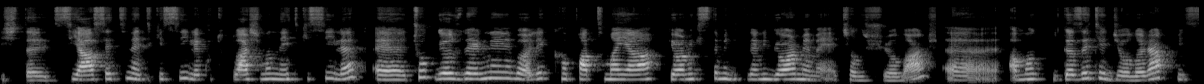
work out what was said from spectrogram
işte siyasetin etkisiyle, kutuplaşmanın etkisiyle e, çok gözlerini böyle kapatmaya, görmek istemediklerini görmemeye çalışıyorlar. E, ama gazeteci olarak biz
